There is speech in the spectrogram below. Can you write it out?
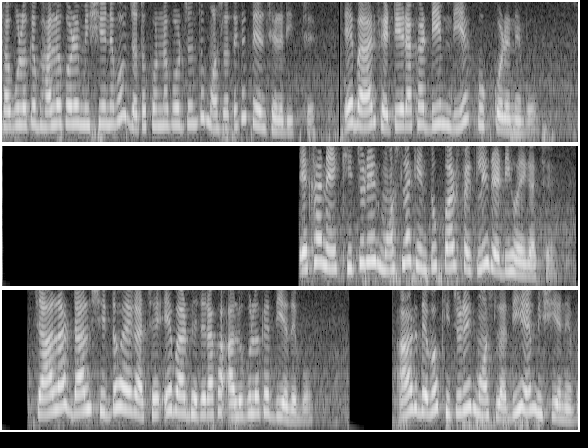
সবগুলোকে ভালো করে মিশিয়ে নেব যতক্ষণ না পর্যন্ত মশলা থেকে তেল ছেড়ে দিচ্ছে। এবার ফেটিয়ে রাখা ডিম দিয়ে কুক করে নেব। এখানে খিচুড়ির মশলা কিন্তু পারফেক্টলি রেডি হয়ে গেছে। চাল আর ডাল সিদ্ধ হয়ে গেছে, এবার ভেজে রাখা আলুগুলোকে দিয়ে দেব। আর দেব খিচুড়ির মশলা দিয়ে মিশিয়ে নেব।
